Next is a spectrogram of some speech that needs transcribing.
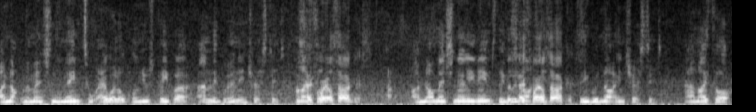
I'm not going to mention the name, to our local newspaper, and they weren't interested. The And South thought- Wales Argus. I'm not mentioning any names. They The were South not. Wales Argus? They were not interested, and I thought,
